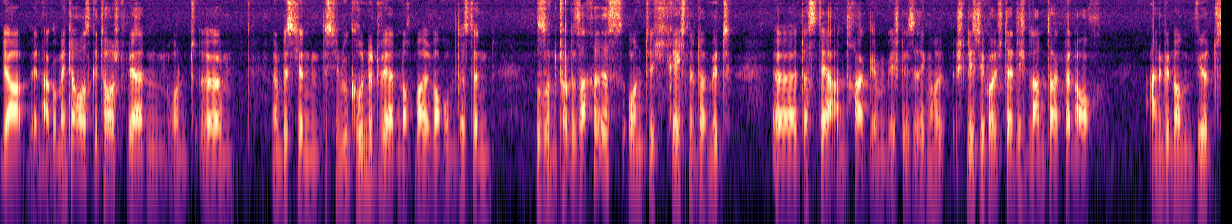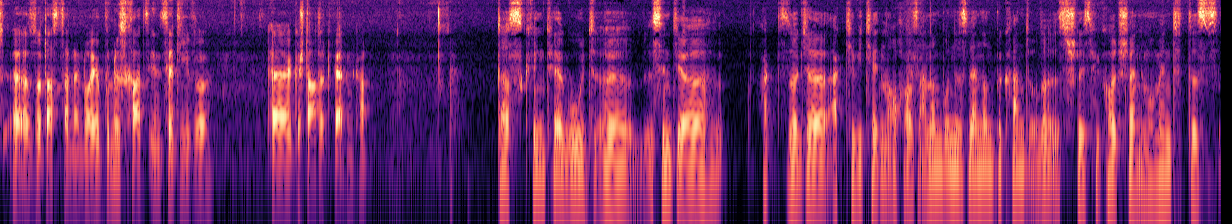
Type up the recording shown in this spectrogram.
ja, wenn Argumente ausgetauscht werden und ähm, ein bisschen, ein bisschen begründet werden nochmal, warum das denn so eine tolle Sache ist. Und ich rechne damit, äh, dass der Antrag im Schleswig-Holsteinischen Landtag dann auch angenommen wird, äh, sodass dann eine neue Bundesratsinitiative äh, gestartet werden kann. Das klingt ja gut. Es sind ja solche Aktivitäten auch aus anderen Bundesländern bekannt oder ist Schleswig-Holstein im Moment das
